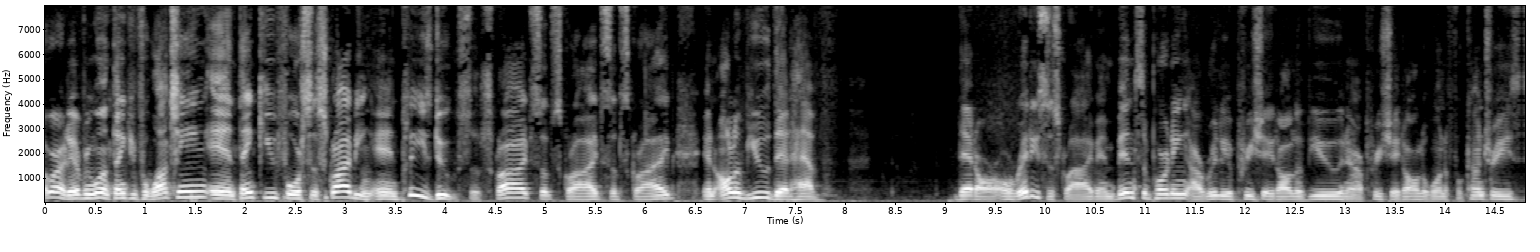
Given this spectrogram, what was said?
All right, everyone. Thank you for watching and thank you for subscribing. And please do subscribe, subscribe, subscribe. And all of you that have that are already subscribed and been supporting, I really appreciate all of you and I appreciate all the wonderful countries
